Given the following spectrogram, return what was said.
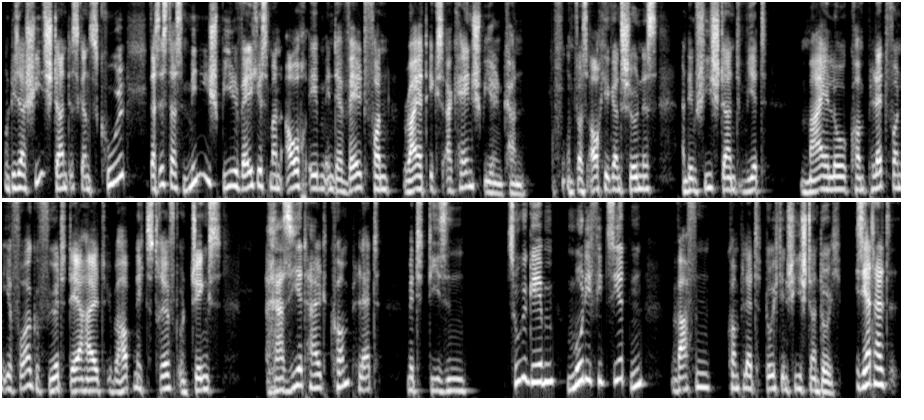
Und dieser Schießstand ist ganz cool. Das ist das Minispiel, welches man auch eben in der Welt von Riot X Arcane spielen kann. Und was auch hier ganz schön ist, an dem Schießstand wird Milo komplett von ihr vorgeführt, der halt überhaupt nichts trifft und Jinx rasiert halt komplett mit diesen zugegeben modifizierten Waffen komplett durch den Schießstand durch. Sie hat halt,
